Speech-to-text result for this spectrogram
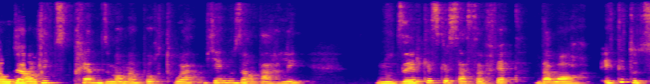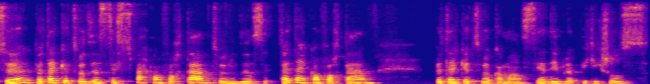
Donc, j'ai envie que tu te prennes du moment pour toi. Viens nous en parler. Nous dire qu'est-ce que ça s'est fait d'avoir été toute seule. Peut-être que tu vas dire c'était super confortable. Tu vas nous dire c'est peut-être inconfortable. Peut-être que tu vas commencer à développer quelque chose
